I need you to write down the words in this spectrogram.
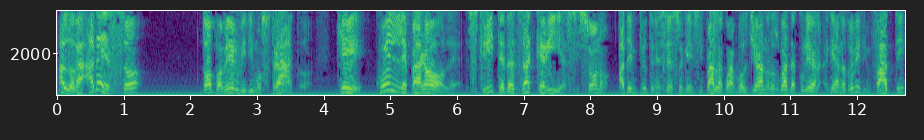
Allora, adesso, dopo avervi dimostrato che quelle parole scritte da Zaccaria si sono adempiute, nel senso che si parla qua, volgeranno lo sguardo a quelli che hanno trovato, infatti,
